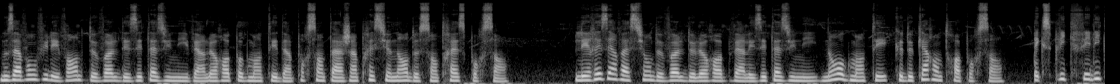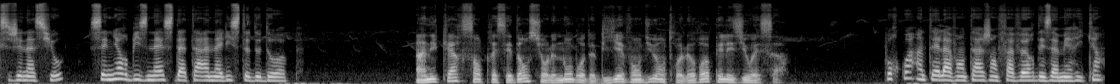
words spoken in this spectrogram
nous avons vu les ventes de vols des États-Unis vers l'Europe augmenter d'un pourcentage impressionnant de 113% les réservations de vol de l'Europe vers les États-Unis n'ont augmenté que de 43%. Explique Félix Genacio, senior business data analyst de Doop. Un écart sans précédent sur le nombre de billets vendus entre l'Europe et les USA. Pourquoi un tel avantage en faveur des Américains?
